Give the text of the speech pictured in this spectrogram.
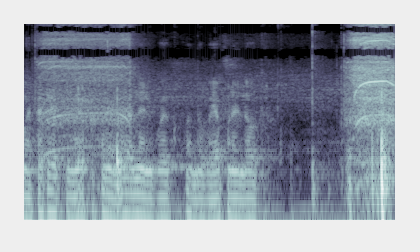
La muestra que tengo que ponerlo en el hueco cuando voy a poner la otra.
